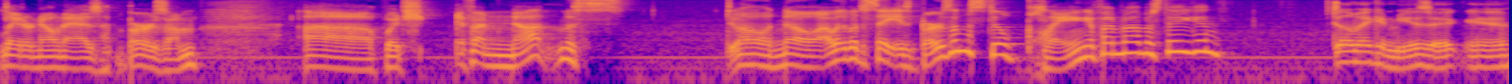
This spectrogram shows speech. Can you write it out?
later known as Burzum, uh, which, if I'm not mis, oh no, I was about to say, is Burzum still playing? If I'm not mistaken, Still making music, yeah.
